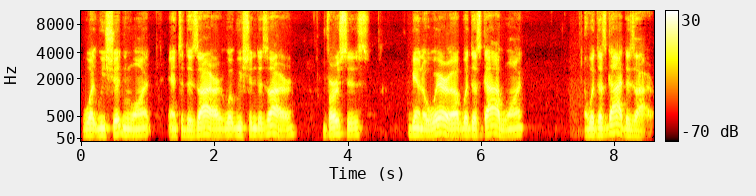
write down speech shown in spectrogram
what we shouldn't want and to desire what we shouldn't desire versus being aware of what does God want and what does God desire.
